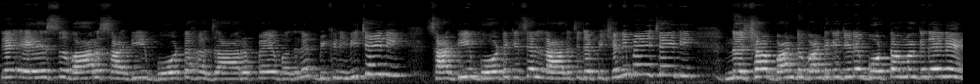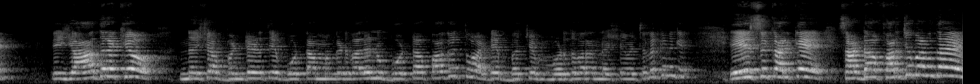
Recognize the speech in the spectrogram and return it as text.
ਤੇ ਇਸ ਵਾਰ ਸਾਡੀ ਵੋਟ 1000 ਰੁਪਏ ਬਦਲੇ ਵਿਕਣੀ ਨਹੀਂ ਚਾਹੀਦੀ। ਸਾਡੀ ਵੋਟ ਕਿਸੇ ਲਾਲਚ ਦੇ ਪਿੱਛੇ ਨਹੀਂ ਪੈਣੀ ਚਾਹੀਦੀ। ਨਸ਼ਾ ਵੰਡ ਵੰਡ ਕੇ ਜਿਹੜੇ ਵੋਟਾਂ ਮੰਗਦੇ ਨੇ, ਤੇ ਯਾਦ ਰੱਖਿਓ, ਨਸ਼ਾ ਵੰਡਣ ਤੇ ਵੋਟਾਂ ਮੰਗਣ ਵਾਲੇ ਨੂੰ ਵੋਟਾਂ ਪਾ ਕੇ ਤੁਹਾਡੇ ਬੱਚੇ ਮੁੜ ਦੁਬਾਰਾ ਨਸ਼ੇ ਵਿੱਚ ਲੱਗਣਗੇ। ਇਸ ਕਰਕੇ ਸਾਡਾ ਫਰਜ਼ ਬਣਦਾ ਹੈ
